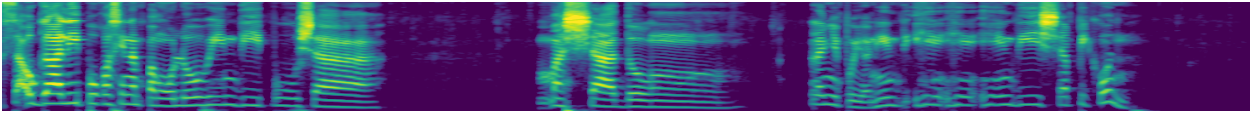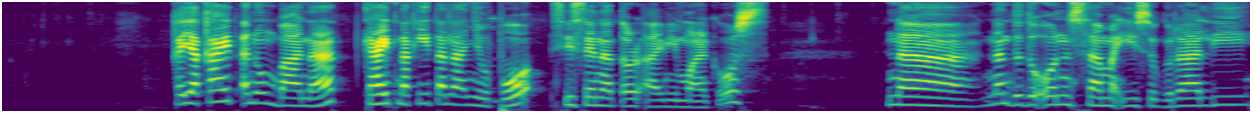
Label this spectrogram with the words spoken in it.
sa ugali po kasi ng Pangulo, hindi po siya masyadong, alam niyo po yun, hindi, hi- hi- hindi siya pikon. Kaya kahit anong banat, kahit nakita na niyo po si Senator Amy Marcos na nandoon sa Maisog Rally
